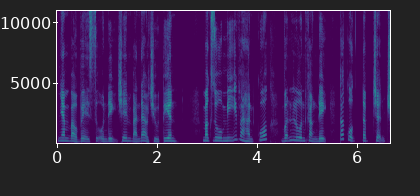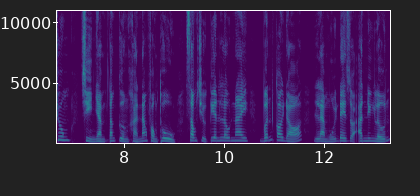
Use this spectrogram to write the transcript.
nhằm bảo vệ sự ổn định trên bán đảo Triều Tiên. Mặc dù Mỹ và Hàn Quốc vẫn luôn khẳng định các cuộc tập trận chung chỉ nhằm tăng cường khả năng phòng thủ, song Triều Tiên lâu nay vẫn coi đó là mối đe dọa an ninh lớn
